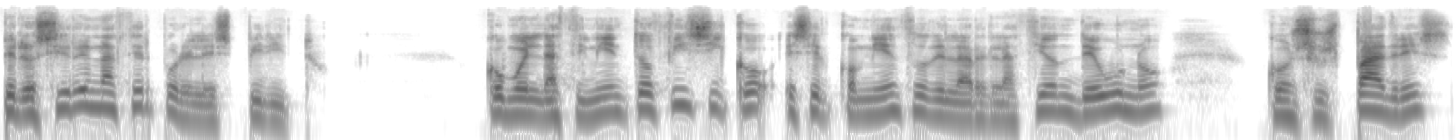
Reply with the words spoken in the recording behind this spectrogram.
pero sí renacer por el Espíritu. Como el nacimiento físico es el comienzo de la relación de uno con sus padres,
